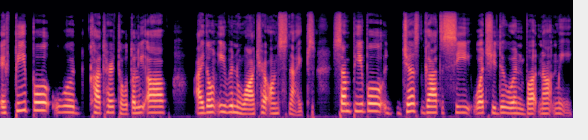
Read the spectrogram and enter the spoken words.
If people would cut her totally off, I don't even watch her on Snipes. Some people just got to see what she doing, but not me.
